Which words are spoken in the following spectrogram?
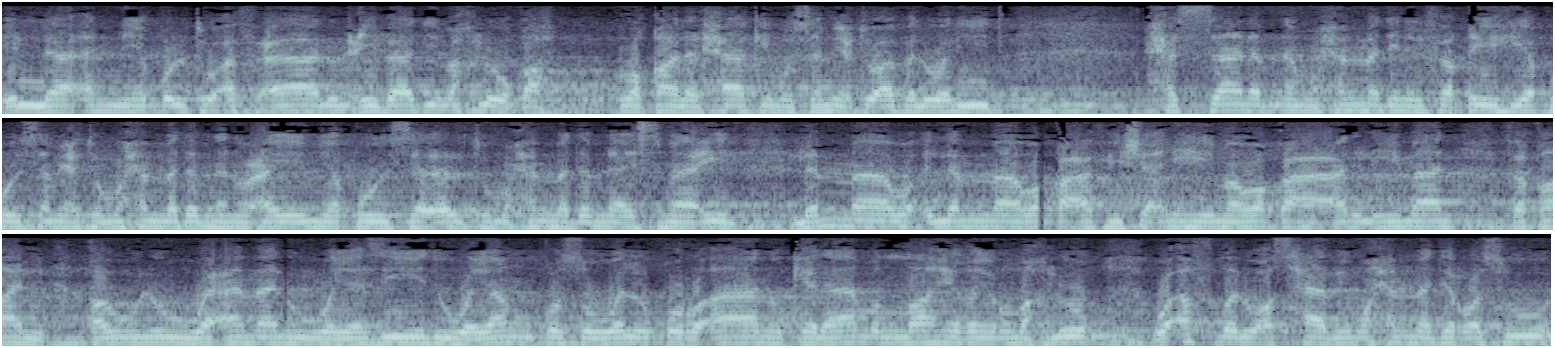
إلا أني قلت أفعال العباد مخلوقة. وقال الحاكم سمعت أبا الوليد حسان بن محمد الفقيه يقول سمعت محمد بن نعيم يقول سألت محمد بن إسماعيل لما لما وقع في شأنه ما وقع عن الإيمان فقال قول وعمل ويزيد وينقص والقرآن كلام الله غير مخلوق وأفضل أصحاب محمد رسول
